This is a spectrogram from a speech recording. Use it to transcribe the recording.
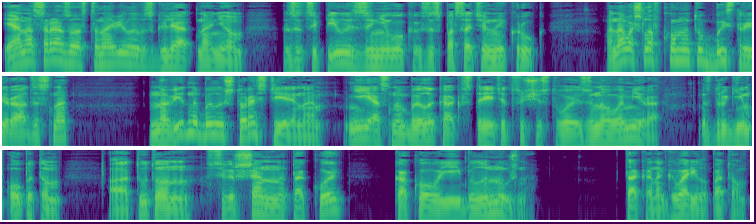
И она сразу остановила взгляд на нем, зацепилась за него, как за спасательный круг. Она вошла в комнату быстро и радостно, но видно было, что растеряна. Неясно было, как встретит существо из иного мира, с другим опытом, а тут он совершенно такой, какого ей было нужно. Так она говорила потом.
